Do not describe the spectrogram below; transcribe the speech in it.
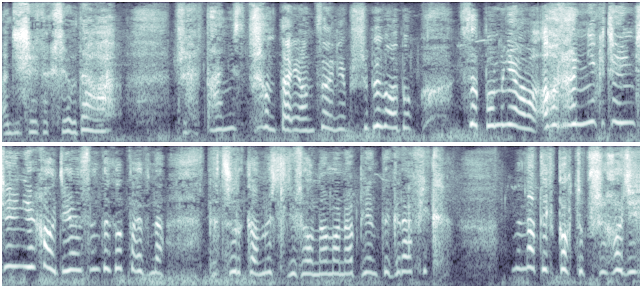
A dzisiaj tak się udało, że pani sprzątająca nie przybyła, bo zapomniała. Ona nigdzie indziej nie chodzi, ja jestem tego pewna. Ta córka myśli, że ona ma napięty grafik. No, no tylko tu przychodzi,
